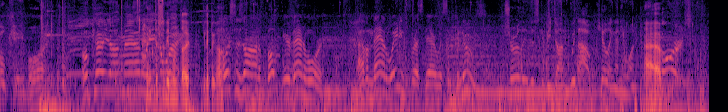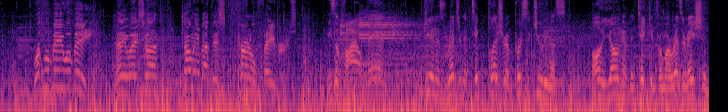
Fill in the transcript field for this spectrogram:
Okay, boy. Okay, young man, Niin lead tässä the oli mun toi The horses are on a boat near Van Horn. I have a man waiting for us there with some canoes. Surely this can be done without killing anyone. Ää, Of course. What will be, will be. Anyway, son, tell me about this Colonel Favours. He's a vile man. He and his regiment take pleasure in persecuting us. All the young have been taken from our reservation,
